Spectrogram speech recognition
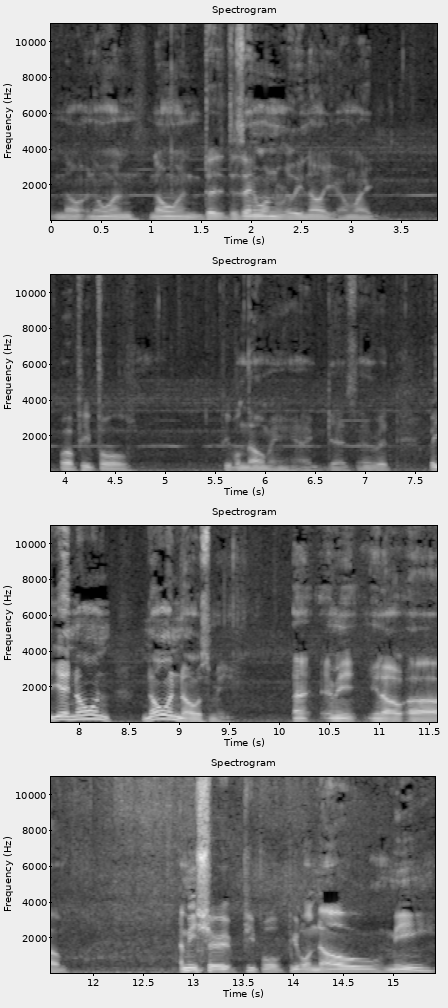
"No, no one, no one. Does, does anyone really know you?" I'm like, "Well, people, people know me, I guess, but, but yeah, no one, no one knows me. I, I mean, you know, um, I mean, sure, people, people know me,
